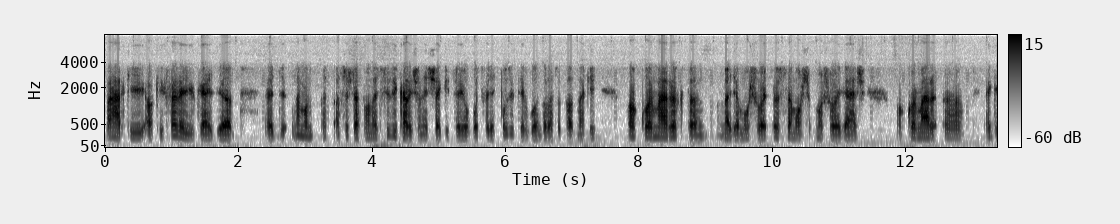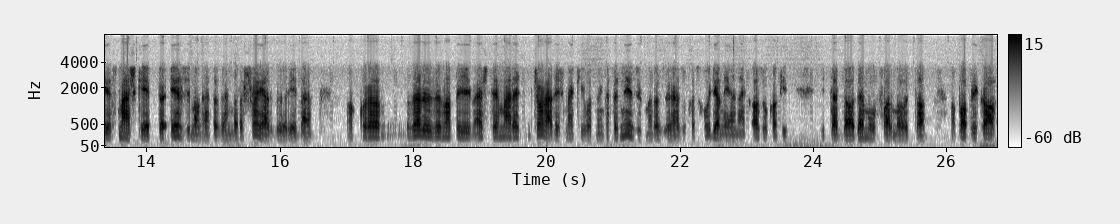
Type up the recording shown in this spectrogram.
bárki, aki feléjük egy, egy nem mond, hát azt is lehet mondani, egy fizikálisan egy segítő jobbot, vagy egy pozitív gondolatot ad neki, akkor már rögtön megy a mosoly, összemosolygás, akkor már uh, egész másképp érzi magát az ember a saját bőrében, akkor az előző napi estén már egy család is meghívott minket, hogy nézzük meg az ő házukat, hogyan élnek azok, akik itt ebbe a demófarmba, ott a, a paprika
